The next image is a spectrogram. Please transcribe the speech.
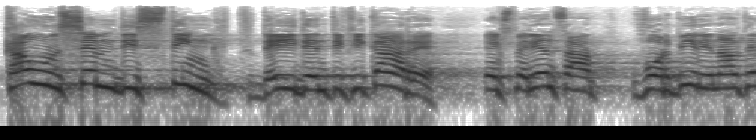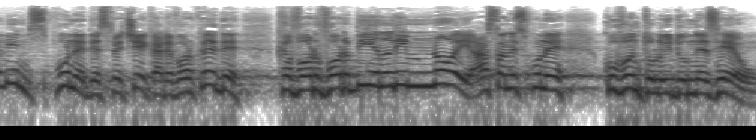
ca un semn distinct de identificare, experiența vorbirii în alte limbi. Spune despre cei care vor crede că vor vorbi în limbi noi. Asta ne spune cuvântul lui Dumnezeu.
